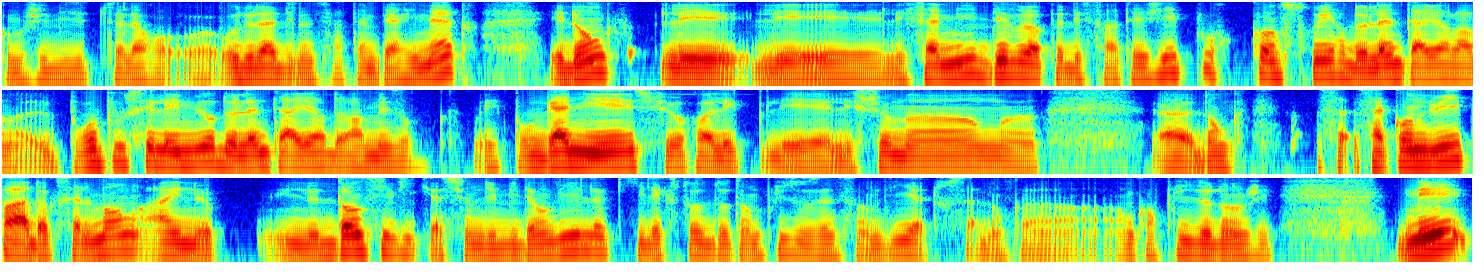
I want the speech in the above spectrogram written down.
comme je disais tout à l'heure, au-delà d'un certain périmètre. Et donc, les, les, familles développent des stratégies pour construire de l'intérieur, pour repousser les murs de l'intérieur de leur maison, pour gagner sur les, les chemins. donc, ça, conduit paradoxalement à une, densification du bidonville qui l'expose d'autant plus aux incendies, à tout ça, donc euh, encore plus de danger. Mais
